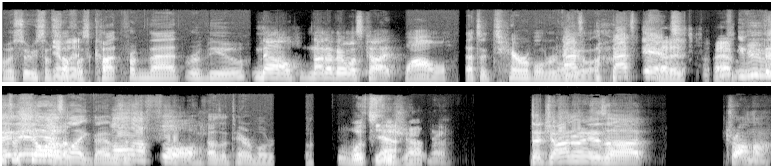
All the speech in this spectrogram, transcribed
I'm assuming some Yeah, stuff what- was cut from that review. No, none of it was cut. Wow, that's a terrible review. that's it. That is a bad review. Even if it's a It show I like, that was a, awful. that was a terrible. Re- What's Yeah. the genre? The genre is a drama.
